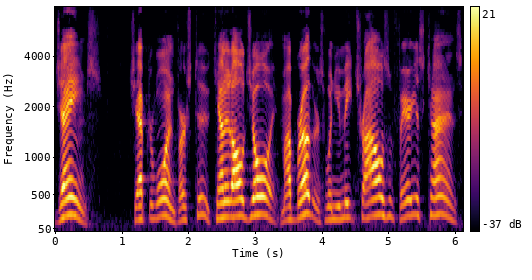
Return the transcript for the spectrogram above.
James chapter 1, verse 2 Count it all joy, my brothers, when you meet trials of various kinds,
